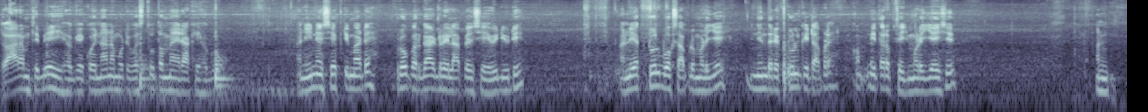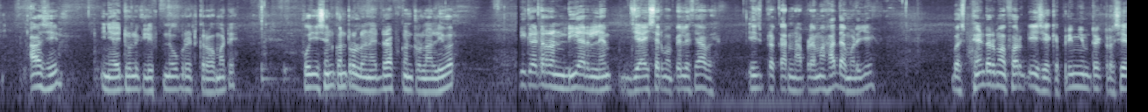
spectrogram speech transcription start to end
તો આરામથી બેસી શકે કોઈ નાના મોટી વસ્તુ તમે અહીં રાખી શકો અને એને સેફટી માટે પ્રોપર ગાર્ડ રેલ આપેલ છે હેવી ડ્યુટી અને એક ટૂલ બોક્સ આપણે મળી જાય, એની અંદર એક ટૂલ કિટ આપણે કંપની તરફથી જ મળી જાય છે. અને આ છે એની હાઇડ્રોલિક લિફ્ટને ઓપરેટ કરવા માટે પોઝિશન કંટ્રોલ અને ડ્રાફ્ટ કંટ્રોલના લીવર ઇન્ડિકેટર અને ડીઆર લેમ્પ જે આઈસરમાં પહેલેથી આવે, એ જ પ્રકારના આપણે આમાં હાદા મળી જાય. બસ ફેન્ડરમાં ફરક એ છે કે પ્રીમિયમ ટ્રેક્ટર છે.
